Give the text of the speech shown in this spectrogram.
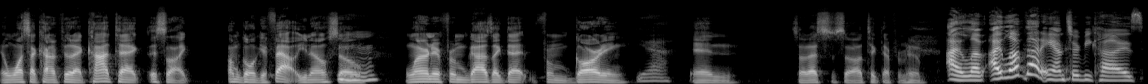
And once I kind of feel that contact, it's like I'm gonna get fouled. You know. So Mhm. learning from guys like that from guarding yeah. and so that's so I'll take that from him. I love I love that answer because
